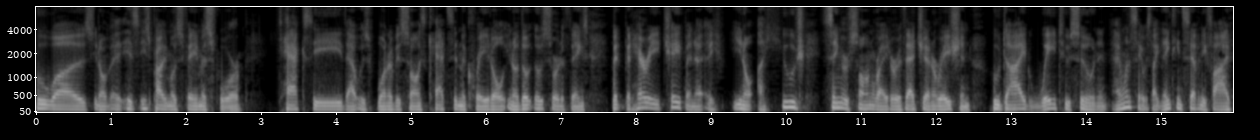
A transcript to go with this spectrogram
who was, you know, he's probably most famous for Taxi, that was one of his songs. Cats in the Cradle, you know, th- those sort of things. But but Harry Chapin, a, a, you know, a huge singer songwriter of that generation who died way too soon, and I want to say it was like 1975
